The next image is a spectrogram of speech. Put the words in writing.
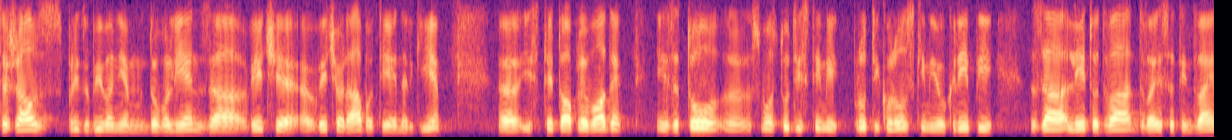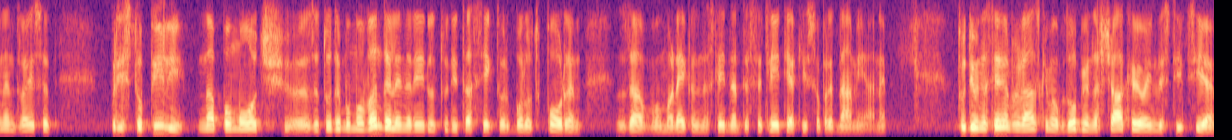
težav s pridobivanjem dovoljen za večje, večjo rabo te energije iz te tople vode. In zato smo tudi s temi protikoronskimi ukrepi za leto 2020 in 2021 pristopili na pomoč, eh, zato da bomo vendarle naredili tudi ta sektor bolj odporen za, bomo rekli, naslednja desetletja, ki so pred nami. Tudi v naslednjem programskem obdobju nas čakajo investicije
